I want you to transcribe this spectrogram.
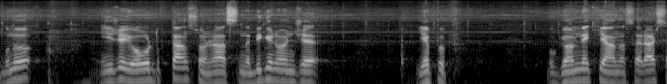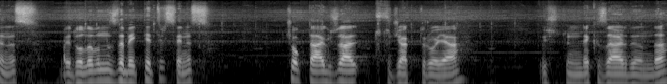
Bunu iyice yoğurduktan sonra aslında bir gün önce yapıp bu gömlek yağına sararsanız ve dolabınızda bekletirseniz çok daha güzel tutacaktır o yağ üstünde kızardığında.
